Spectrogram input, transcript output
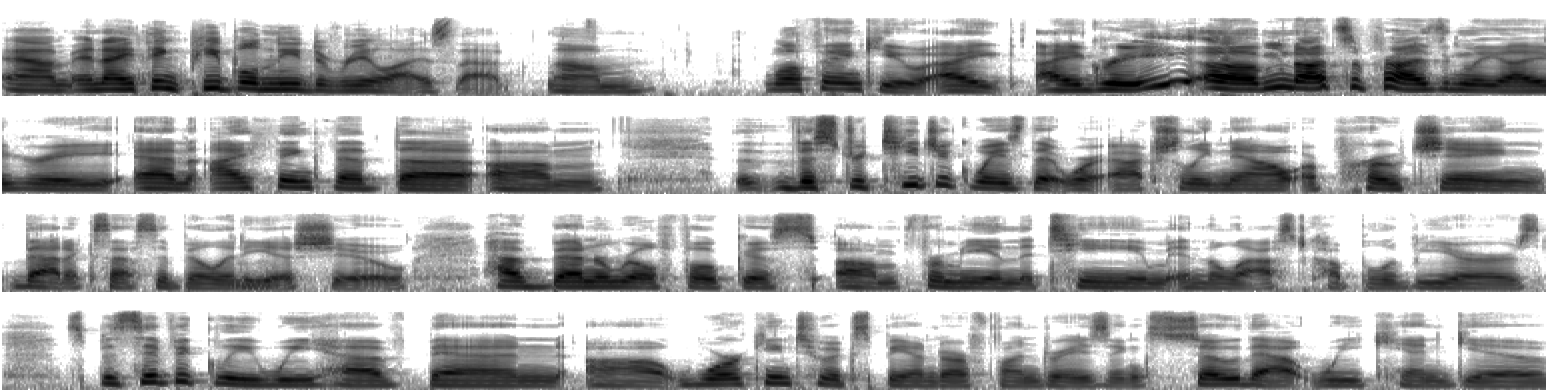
Um, and I think people need to realize that. Um, well, thank you. I, I agree. Um, not surprisingly, I agree. And I think that the, um, the strategic ways that we're actually now approaching that accessibility mm -hmm. issue have been a real focus um, for me and the team in the last couple of years. Specifically, we have been uh, working to expand our fundraising so that we can give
